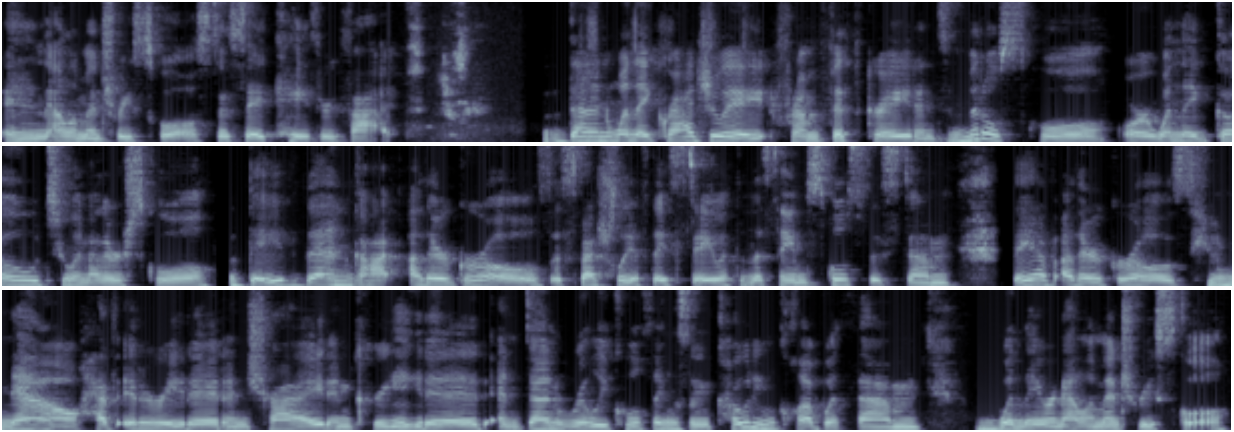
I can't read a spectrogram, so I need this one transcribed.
in elementary school, so say K through five then when they graduate from fifth grade into middle school or when they go to another school they've then got other girls especially if they stay within the same school system they have other girls who now have iterated and tried and created and done really cool things in coding club with them when they were in elementary school.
